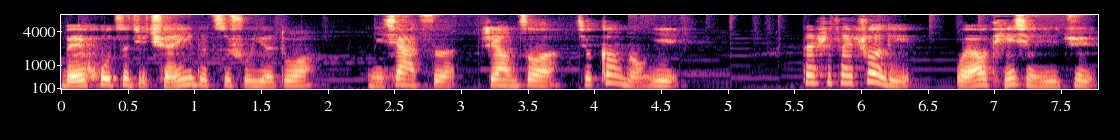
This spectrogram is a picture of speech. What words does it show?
维护自己权益的次数越多，你下次这样做就更容易。但是在这里，我要提醒一句：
